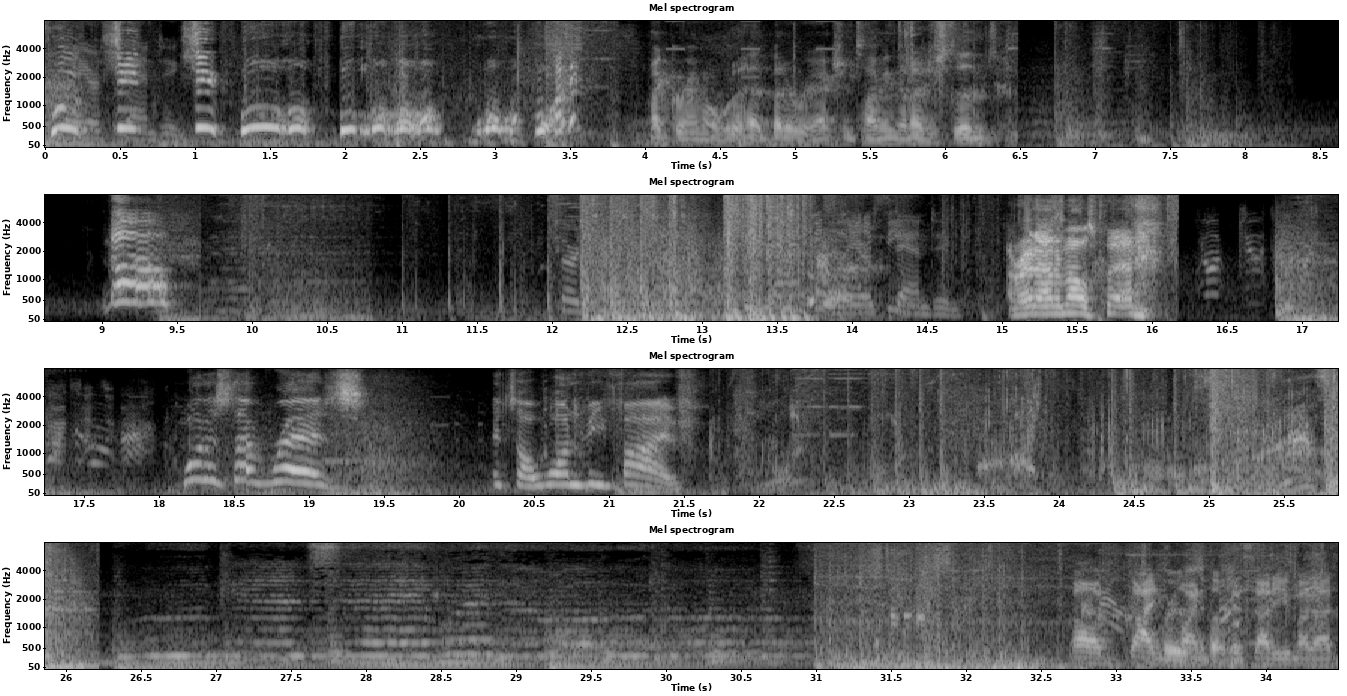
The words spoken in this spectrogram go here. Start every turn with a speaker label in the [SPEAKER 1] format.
[SPEAKER 1] player standing.
[SPEAKER 2] What? My grandma would have had better reaction timing than I just did.
[SPEAKER 1] No! 30 Last player standing.
[SPEAKER 3] I ran out of mouse pad. What is that res? It's a 1v5.
[SPEAKER 4] Oh, I just
[SPEAKER 2] Where's
[SPEAKER 4] blinded the
[SPEAKER 2] Hogan?
[SPEAKER 4] piss out of you, my bad.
